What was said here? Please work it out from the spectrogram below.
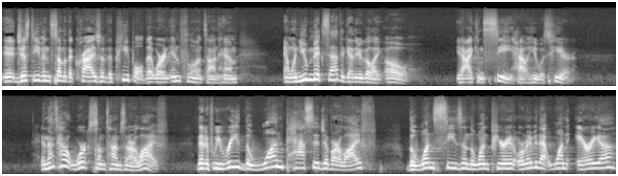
It, just even some of the cries of the people that were an influence on him. And when you mix that together, you go like, oh, yeah, I can see how he was here. And that's how it works sometimes in our life. That if we read the one passage of our life the one season, the one period, or maybe that one area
